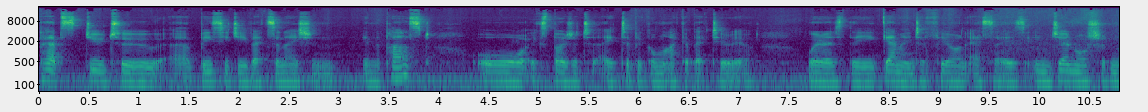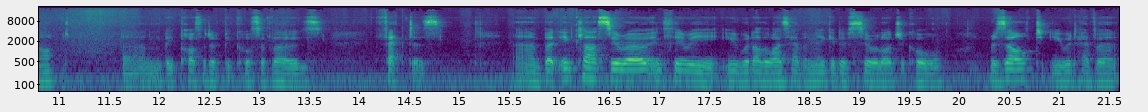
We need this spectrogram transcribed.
perhaps due to uh, BCG vaccination in the past or exposure to atypical mycobacteria, whereas the gamma interferon assays in general should not um, be positive because of those factors. Uh, but in class zero, in theory, you would otherwise have a negative serological result. You would have a,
